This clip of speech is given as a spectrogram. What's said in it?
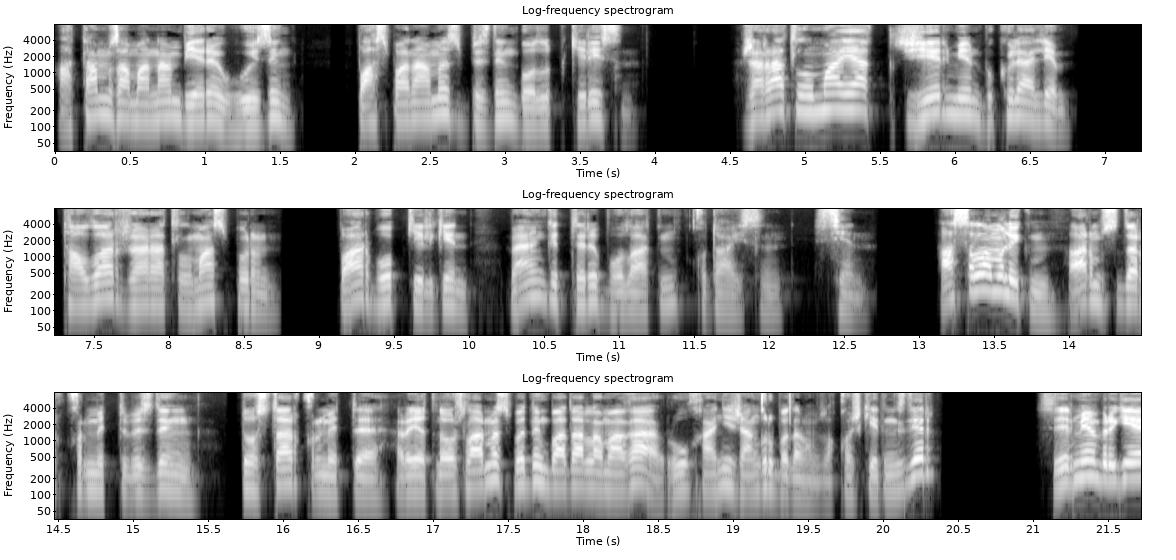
Атам заманнан бері өзің баспанамыз біздің болып келесің. Жаратылмай ақ жер мен бүкіл әлем. Таулар жаратылмас бұрын. Бар боп келген мәңгі тірі болатын құдайсың сен. Ассалаумағалейкум армысыздар құрметті біздің достар құрметті радио тыңдаушыларымыз. Біздің бағдарламаға рухани жаңғыру бағдарламамызға қош келдіңіздер. Сіздермен бірге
